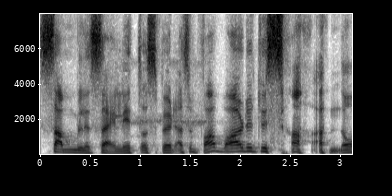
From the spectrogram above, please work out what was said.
samle seg litt og spørre altså, hva var det du sa? nå.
